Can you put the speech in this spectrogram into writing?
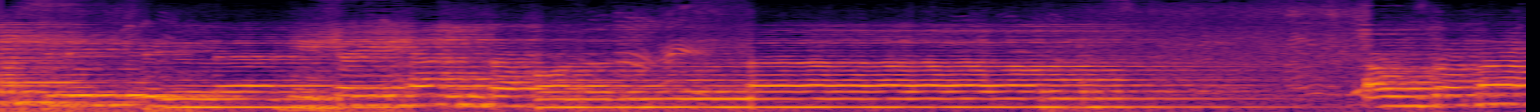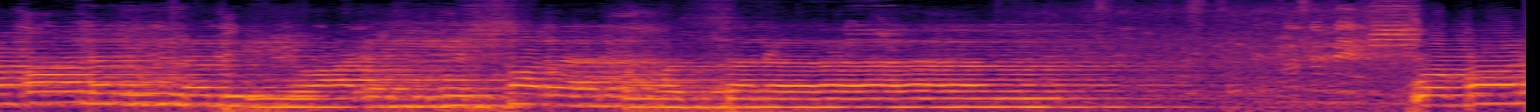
يشرك بالله شيئا دخل النار. أو كما قال النبي عليه الصلاة والسلام. وقال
